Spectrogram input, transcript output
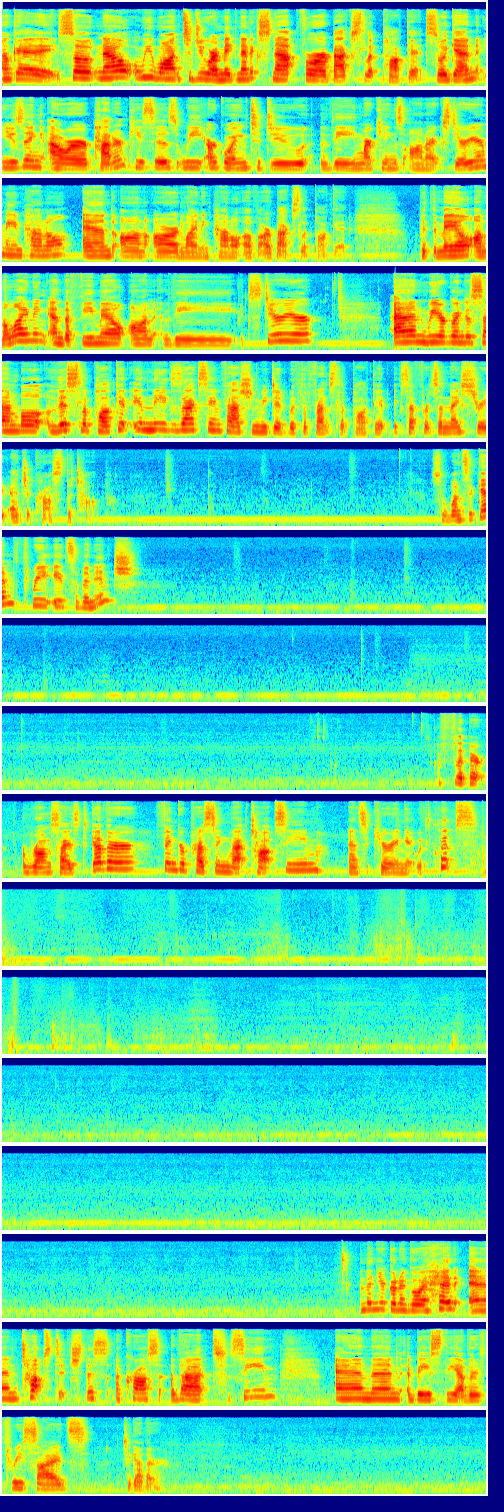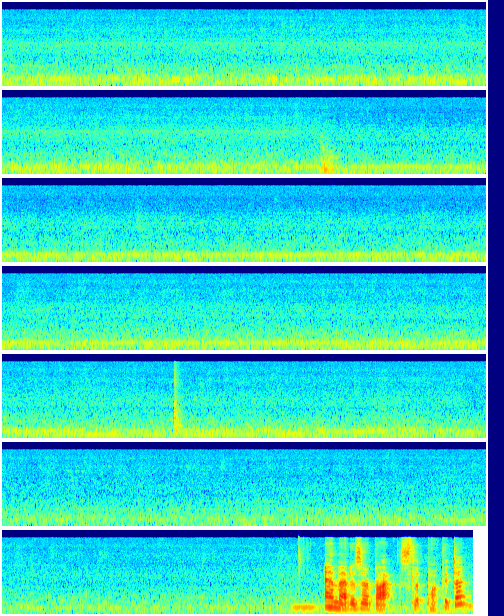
Okay, so now we want to do our magnetic snap for our back slip pocket. So again, using our pattern pieces, we are going to do the markings on our exterior main panel and on our lining panel of our back slip pocket. Put the male on the lining and the female on the exterior. And we are going to assemble this slip pocket in the exact same fashion we did with the front slip pocket, except for it's a nice straight edge across the top. So once again, 3 eighths of an inch. Flip it wrong sides together, finger pressing that top seam and securing it with clips. And then you're going to go ahead and top stitch this across that seam and then baste the other three sides together. And that is our back slip pocket done.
